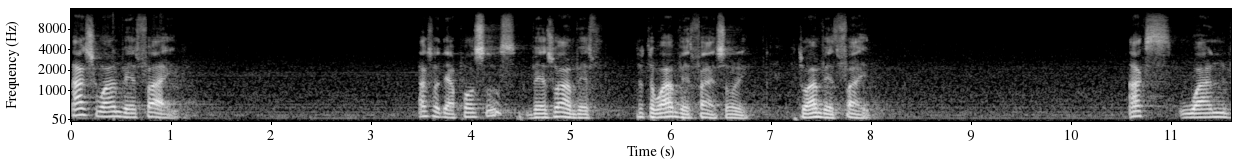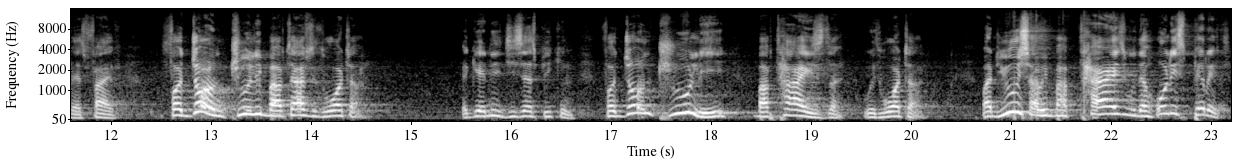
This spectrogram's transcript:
Acts 1, verse 5. Acts of the Apostles, verse 1, verse, chapter 1, verse 5, sorry. Chapter 1, verse 5. Acts 1, verse 5. For John truly baptized with water. Again, this is Jesus speaking. For John truly baptized with water. But you shall be baptized with the Holy Spirit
